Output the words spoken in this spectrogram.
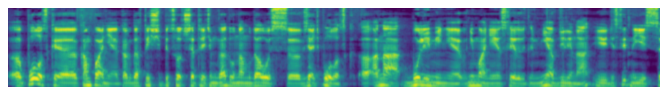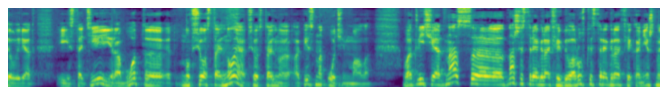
Э, Полоцкая кампания, когда в 1563 году нам удалось э, взять Полоцк, э, она более-менее внимание исследователям не обделена, и действительно есть целый ряд и статей, и работ, но все остальное, все остальное описано очень мало. В отличие от нас, наша историография, белорусская историография, конечно,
